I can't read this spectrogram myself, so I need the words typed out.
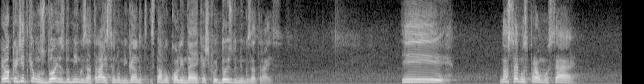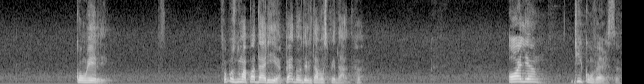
Eu acredito que há uns dois domingos atrás, se eu não me engano, estava o Colin aqui, acho que foi dois domingos atrás. E nós saímos para almoçar com ele. Fomos numa padaria, perto de onde ele estava hospedado. Olha que conversa.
